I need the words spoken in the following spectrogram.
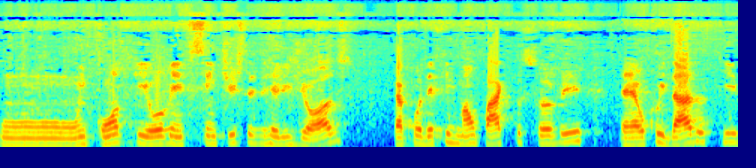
um encontro que houve entre cientistas e religiosos para poder firmar um pacto sobre é, o cuidado que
